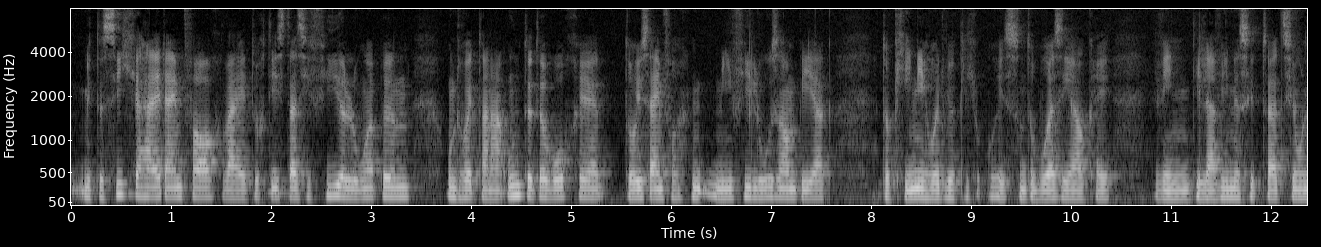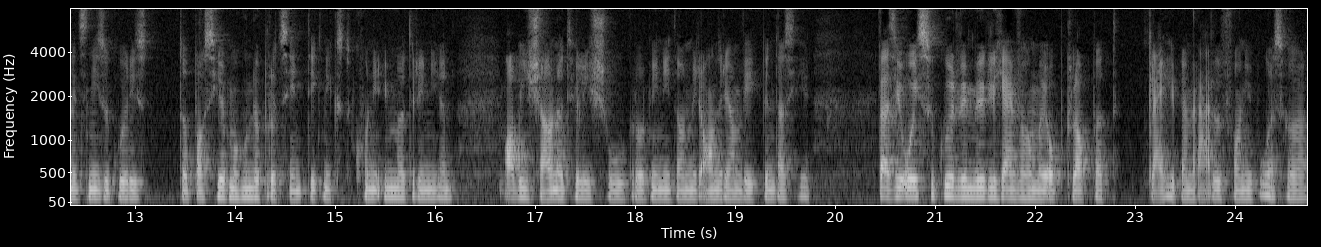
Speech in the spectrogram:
mit der Sicherheit einfach, weil durch das, dass ich vier allein bin und halt dann auch unter der Woche, da ist einfach nie viel los am Berg. Da kenne ich halt wirklich alles und da weiß ich auch, okay, wenn die Lawinensituation jetzt nicht so gut ist, da passiert mir hundertprozentig nichts, da kann ich immer trainieren. Aber ich schaue natürlich schon, gerade wenn ich dann mit anderen am Weg bin, dass ich dass ich alles so gut wie möglich einfach einmal abklappert. Gleich beim Radlfahren, ich war so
